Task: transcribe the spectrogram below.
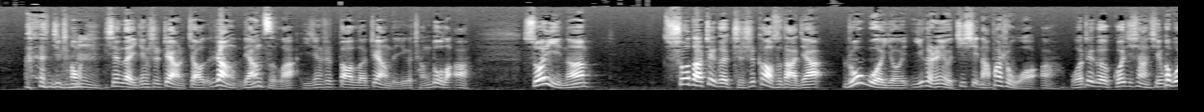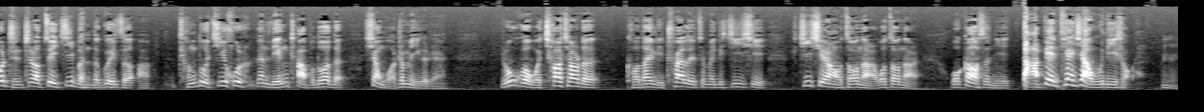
你知道吗？现在已经是这样叫让两子了，已经是到了这样的一个程度了啊。所以呢，说到这个，只是告诉大家，如果有一个人有机器，哪怕是我啊，我这个国际象棋，我只知道最基本的规则啊，程度几乎是跟零差不多的，像我这么一个人。如果我悄悄的口袋里揣了这么一个机器，机器让我走哪儿我走哪儿，我告诉你，打遍天下无敌手。嗯，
